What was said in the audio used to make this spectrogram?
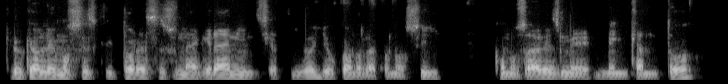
Creo que Hablemos Escritoras es una gran iniciativa. Yo cuando la conocí, como sabes, me, me encantó.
